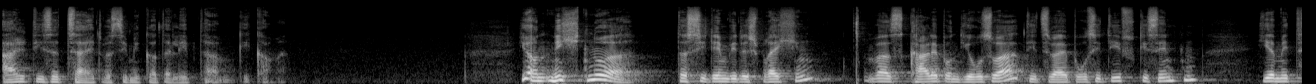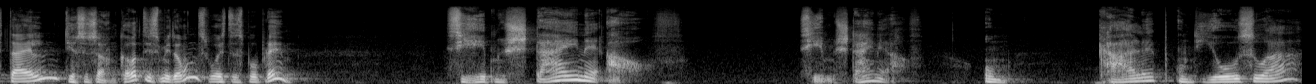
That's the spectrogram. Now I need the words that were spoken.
all dieser Zeit, was sie mit Gott erlebt haben, gekommen. Ja, und nicht nur, dass sie dem widersprechen, was Kaleb und Josua, die zwei positiv Gesinnten, hier mitteilen, die also sagen, Gott ist mit uns, wo ist das Problem? Sie heben Steine auf. Sie heben Steine auf, um Kaleb und Josua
